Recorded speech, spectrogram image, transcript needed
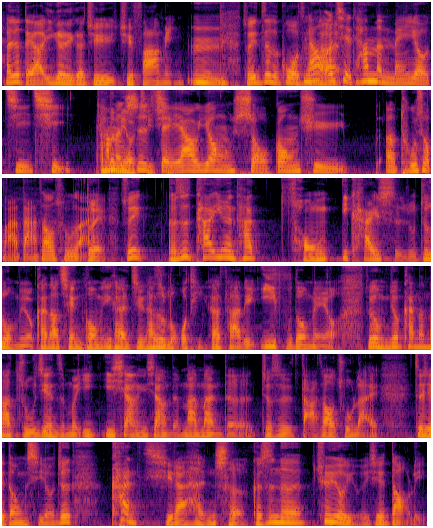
他就得要一个一个去去发明。嗯，所以这个过程，然后而且他们没有机器，他们是得要用手工去呃徒手把它打造出来。对，所以可是他因为他从一开始就是我们有看到千空一开始其实他是裸体，他他连衣服都没有，所以我们就看到他逐渐怎么一一项一项的慢慢的就是打造出来这些东西哦，就是看起来很扯，可是呢却又有一些道理，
